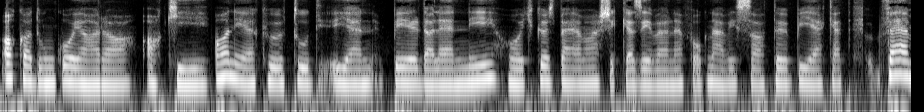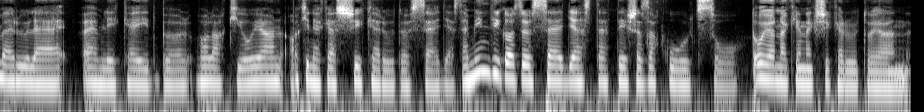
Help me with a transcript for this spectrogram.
akadunk olyanra, aki anélkül tud ilyen példa lenni, hogy közben a másik kezével ne fogná vissza a többieket. Felmerül-e emlékeidből valaki olyan, akinek ez sikerült összeegyeztetni? Mindig az összeegyeztetés, ez a kulcs szó. Olyan, akinek sikerült, olyan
